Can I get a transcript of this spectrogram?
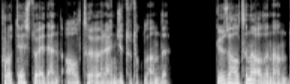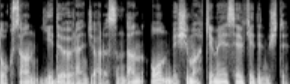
protesto eden 6 öğrenci tutuklandı. Gözaltına alınan 97 öğrenci arasından 15'i mahkemeye sevk edilmişti.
